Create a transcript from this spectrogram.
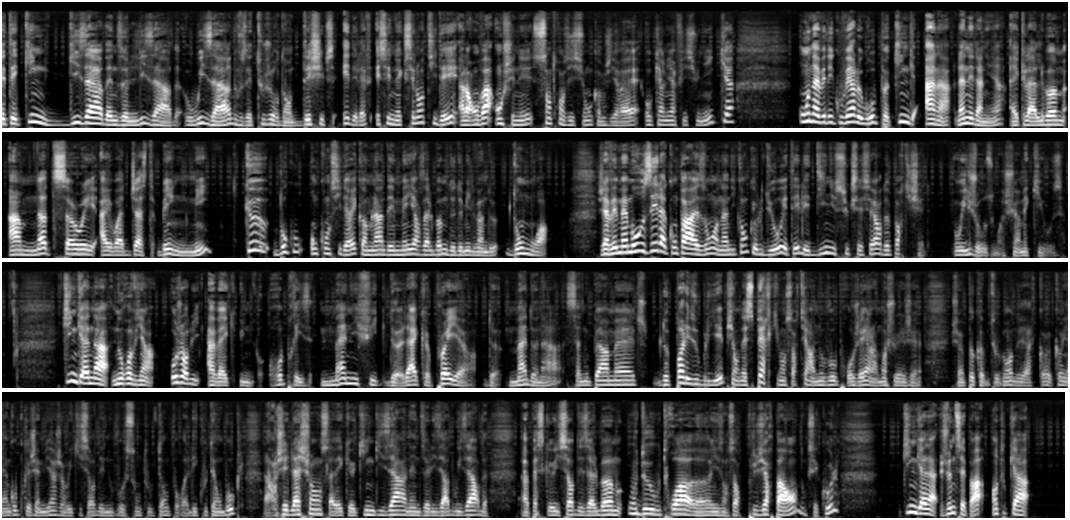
C'était King Gizzard and the Lizard Wizard. Vous êtes toujours dans des chips et des lèvres et c'est une excellente idée. Alors on va enchaîner sans transition, comme je dirais, aucun lien fils unique. On avait découvert le groupe King Anna l'année dernière avec l'album I'm Not Sorry I Was Just Being Me, que beaucoup ont considéré comme l'un des meilleurs albums de 2022, dont moi. J'avais même osé la comparaison en indiquant que le duo était les dignes successeurs de Portiched. Oui, j'ose, moi, je suis un mec qui ose. King Anna nous revient aujourd'hui avec une reprise magnifique de Like a Prayer de Madonna. Ça nous permet de ne pas les oublier, puis on espère qu'ils vont sortir un nouveau projet. Alors moi, je suis, un peu comme tout le monde. Quand, il y a un groupe que j'aime bien, j'ai envie qu'ils sortent des nouveaux sons tout le temps pour l'écouter en boucle. Alors j'ai de la chance avec euh, King Gizzard and the Lizard Wizard, euh, parce qu'ils sortent des albums, ou deux ou trois, euh, ils en sortent plusieurs par an, donc c'est cool. King Anna, je ne sais pas. En tout cas,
